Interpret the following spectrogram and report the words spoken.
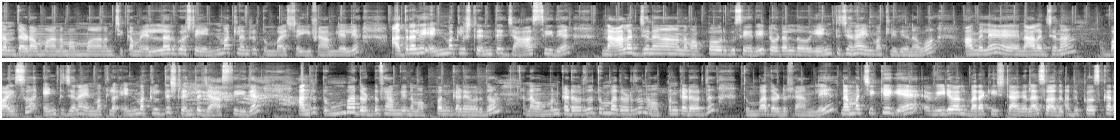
ನಮ್ಮ ದೊಡ್ಡಮ್ಮ ನಮ್ಮಮ್ಮ ನಮ್ಮ ಚಿಕ್ಕಮ್ಮ ಎಲ್ಲರಿಗೂ ಅಷ್ಟೇ ಹೆಣ್ಮಕ್ಳು ಅಂದರೆ ತುಂಬ ಇಷ್ಟ ಈ ಫ್ಯಾಮ್ಲಿಯಲ್ಲಿ. ಅದರಲ್ಲಿ ಹೆಣ್ಮಕ್ಳು ಸ್ಟ್ರೆಂತೆ ಜಾಸ್ತಿ ಇದೆ. ನಾಲ್ಕು ಜನ ನಮ್ಮ ಅಪ್ಪವ್ರಿಗೂ ಸೇರಿ ಟೋಟಲ್ ಎಂಟು ಜನ ಹೆಣ್ಮಕ್ಳಿದ್ದೀವಿ ನಾವು. ಆಮೇಲೆ ನಾಲ್ಕು ಜನ ಬಾಯ್ಸು ಎಂಟು ಜನ ಹೆಣ್ಮಕ್ಳು. ಹೆಣ್ಮಕ್ಳದ್ದೇ ಸ್ಟ್ರೆಂತ್ ಜಾಸ್ತಿ ಇದೆ. ಅಂದರೆ ತುಂಬ ದೊಡ್ಡ ಫ್ಯಾಮ್ಲಿ ನಮ್ಮ ಅಪ್ಪನ ಕಡೆಯವ್ರದ್ದು. ನಮ್ಮ ಅಮ್ಮನ ಕಡೆಯವ್ರದ್ದು ತುಂಬ ದೊಡ್ಡದು, ನಮ್ಮ ಅಪ್ಪನ ಕಡೆಯವ್ರದ್ದು ತುಂಬ ದೊಡ್ಡ ಫ್ಯಾಮ್ಲಿ ನಮ್ಮ ಚಿಕ್ಕಿಗೆ ವಿಡಿಯೋ ಅಲ್ಲಿ ಬರೋಕ್ಕೆ ಇಷ್ಟ ಆಗಲ್ಲ ಸೊ ಅದು ಅದಕ್ಕೋಸ್ಕರ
